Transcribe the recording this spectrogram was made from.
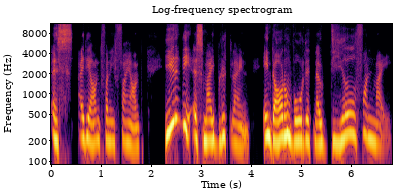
is uit die hand van die vyand. Hierdie is my bloedlyn en daarom word dit nou deel van my.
